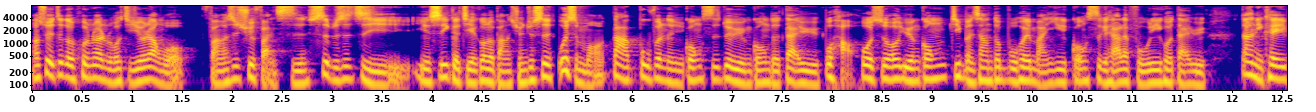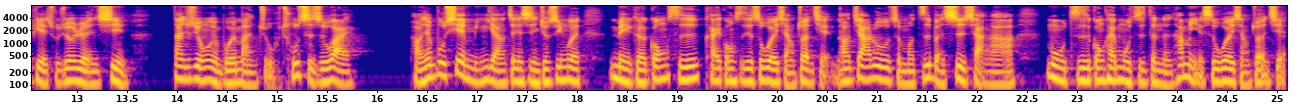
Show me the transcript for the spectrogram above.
后所以这个混乱逻辑就让我反而是去反思，是不是自己也是一个结构的帮凶？就是为什么大部分的公司对员工的待遇不好，或者说员工基本上都不会满意公司给他的福利或待遇？但你可以撇除就是人性，但就是永远不会满足。除此之外，好像不限名扬这件事情，就是因为每个公司开公司就是为了想赚钱，然后加入什么资本市场啊、募资、公开募资等等，他们也是为了想赚钱。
